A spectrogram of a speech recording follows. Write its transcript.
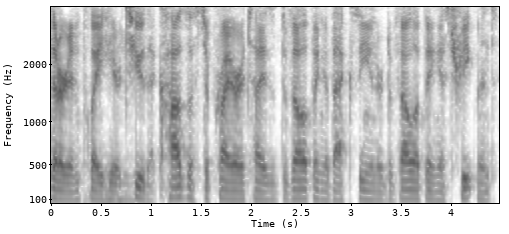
that are in play here mm-hmm. too that cause us to prioritize developing a vaccine or developing a treatment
